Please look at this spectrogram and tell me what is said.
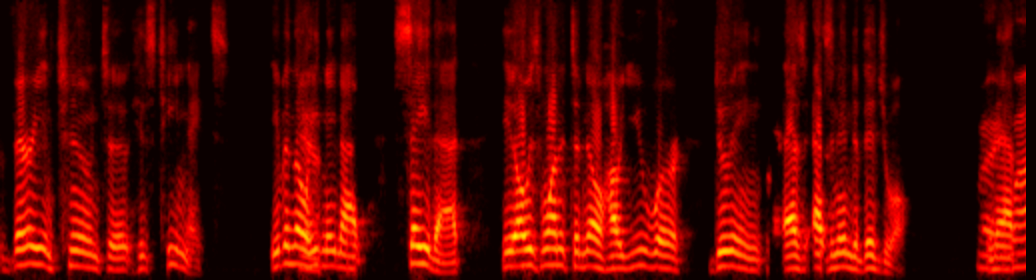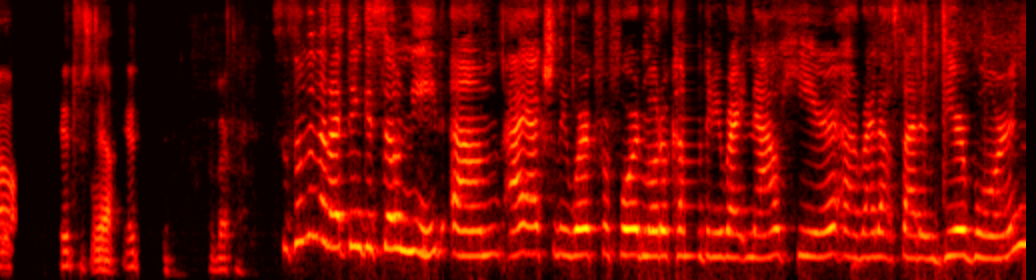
very in tune to his teammates. Even though yeah. he may not say that, he always wanted to know how you were doing as as an individual. Right. Wow. Interesting. Yeah. Interesting. So something that I think is so neat. Um, I actually work for Ford Motor Company right now here, uh, right outside of Dearborn,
